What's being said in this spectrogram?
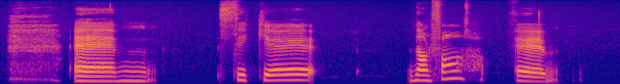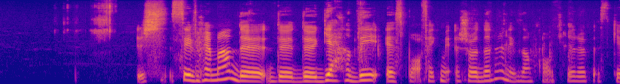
euh, c'est que, dans le fond, c'est vraiment de, garder espoir. Fait que, je vais donner un exemple concret là, parce que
